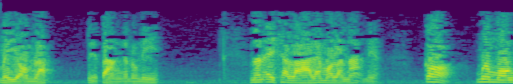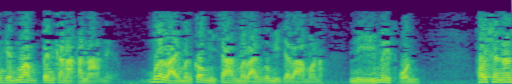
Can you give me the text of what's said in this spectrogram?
ไม่ยอมรับเนี่ยต่างกันตรงนี้ นั้นไอ้ชลาและมรณะ เนี่ย ก็เมื่อมองเห็นว่าเป็นขนาดขนาดเนี่ย เมื่อไหร่มันก็มีชาติเมื่อไหร่มันก็มีชลามานะหนีไม่พ้น เพราะฉะนั้น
